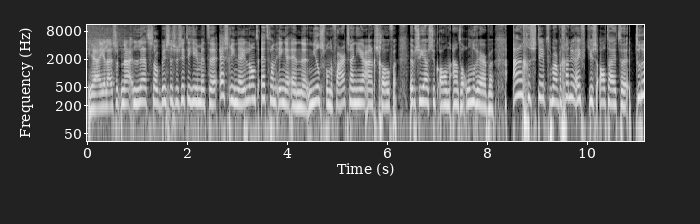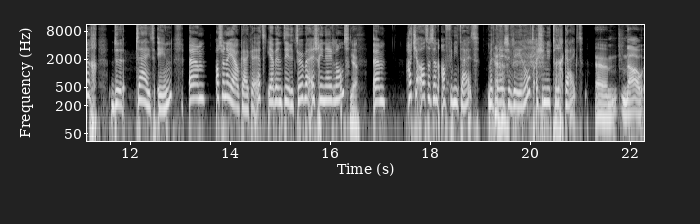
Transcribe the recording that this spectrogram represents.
Ja, je luistert naar Let's Talk Business. We zitten hier met uh, Esri Nederland. Ed van Inge en uh, Niels van der Vaart zijn hier aangeschoven. We hebben zojuist natuurlijk al een aantal onderwerpen aangestipt. Maar we gaan nu eventjes altijd uh, terug de tijd in. Um, als we naar jou kijken, Ed. Jij bent directeur bij Esri Nederland. Ja. Um, had je altijd een affiniteit met ja. deze wereld als je nu terugkijkt? Um, nou,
